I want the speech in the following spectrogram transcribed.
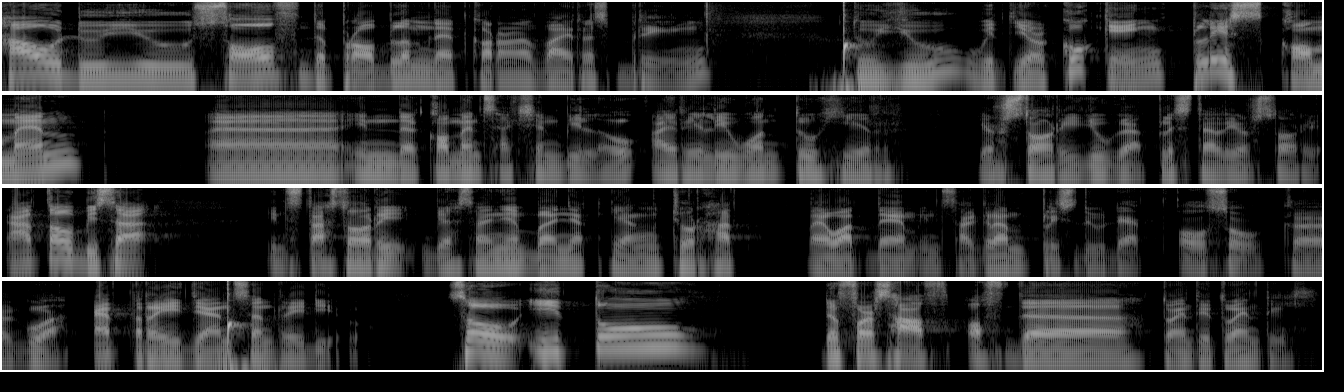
how do you solve the problem that coronavirus bring to you with your cooking, please comment uh, in the comment section below. I really want to hear your story juga. Please tell your story. Atau bisa Insta story biasanya banyak yang curhat lewat DM Instagram. Please do that also ke gua at Ray Jansen Radio. So itu the first half of the 2020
